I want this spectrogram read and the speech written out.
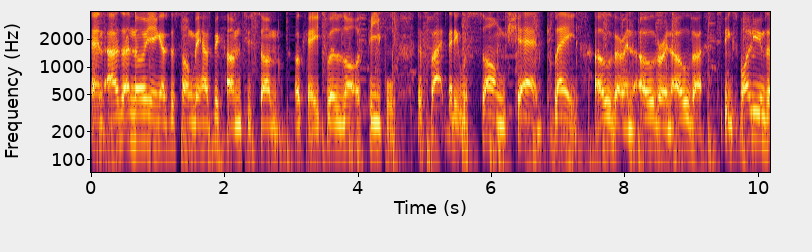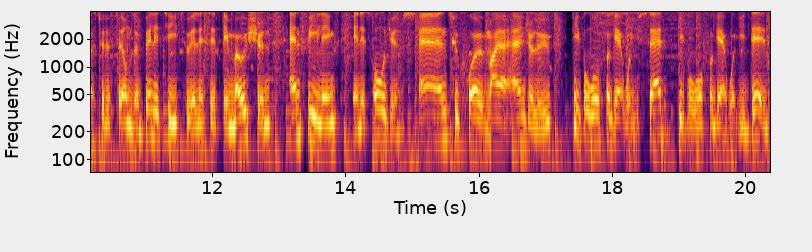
And as annoying as the song may have become to some, okay, to a lot of people, the fact that it was sung, shared, played over and over and over speaks volumes as to the film's ability to elicit emotion and feelings in its audience. And to quote Maya Angelou, people will forget what you said, people will forget what you did,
